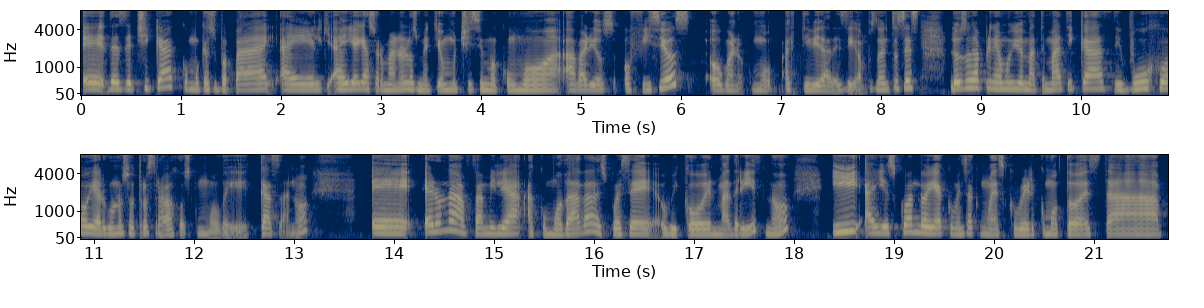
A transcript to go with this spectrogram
eh, desde chica como que su papá a él a ella y a su hermano los metió muchísimo como a, a varios oficios o bueno como actividades digamos no entonces los dos aprendían muy bien matemáticas dibujo y algunos otros trabajos como de casa no Eh, era una familia acomodada, después se ubicó en Madrid, ¿no? Y ahí es cuando ella comienza como a descubrir como toda esta,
